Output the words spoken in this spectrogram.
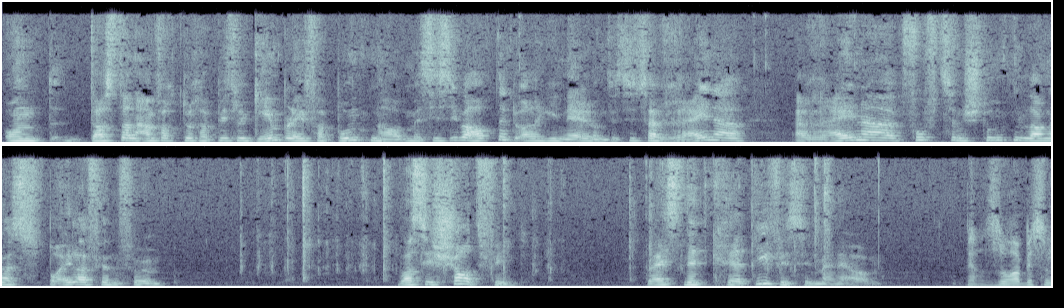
und das dann einfach durch ein bisschen Gameplay verbunden haben. Es ist überhaupt nicht originell und es ist ein reiner, ein reiner 15 Stunden langer Spoiler für den Film. Was ich schade finde, weil es nicht kreativ ist in meinen Augen. Ja, so habe ich es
